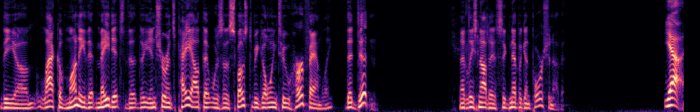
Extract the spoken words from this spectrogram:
the um, lack of money that made it the, the insurance payout that was uh, supposed to be going to her family that didn't. At least not a significant portion of it. Yeah.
